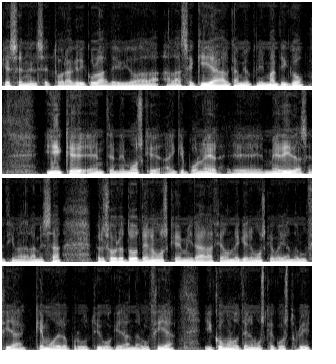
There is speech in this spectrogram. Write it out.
que es en el sector agrícola debido a la, sequía, al cambio climático y que entendemos que hay que poner eh, medidas encima de la mesa, pero sobre todo tenemos que mirar hacia dónde queremos que vaya Andalucía, qué modelo productivo quiere Andalucía y cómo lo tenemos que construir.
